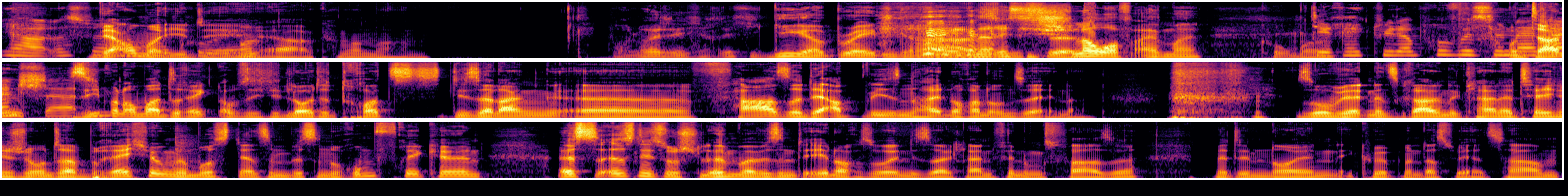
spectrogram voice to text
Ja, das wäre Wäre auch mal cool. Idee. Ja, kann man machen. Boah, Leute, ich hab richtig Gigabrain Ja, gerade, ne? Richtig siehste. schlau auf einmal. Guck mal. Direkt wieder professionell Und dann reinstarten. sieht man auch mal direkt, ob sich die Leute trotz dieser langen äh, Phase der Abwesenheit noch an uns erinnern. so, wir hatten jetzt gerade eine kleine technische Unterbrechung. Wir mussten jetzt ein bisschen rumfrickeln. Es ist nicht so schlimm, weil wir sind eh noch so in dieser kleinen Findungsphase mit dem neuen Equipment, das wir jetzt haben.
